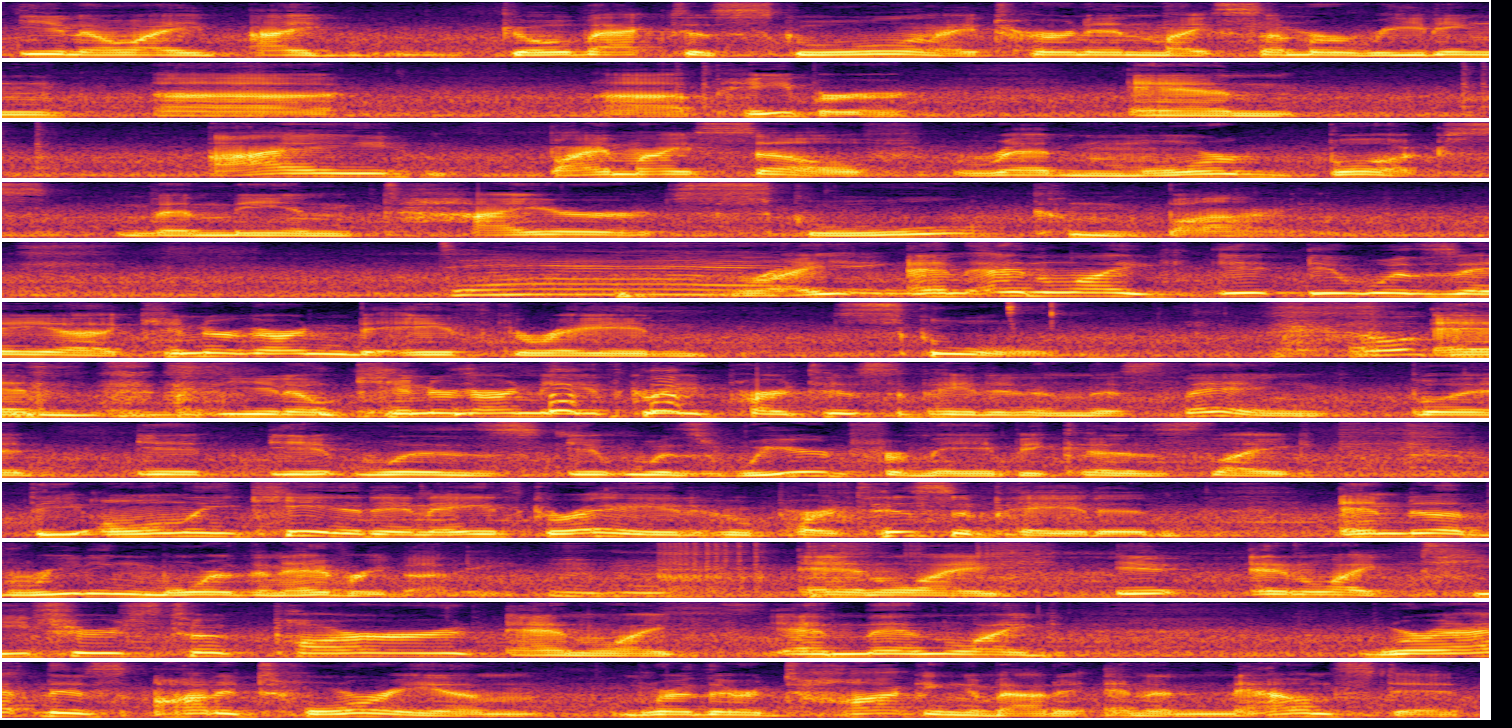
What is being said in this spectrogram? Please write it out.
you know, I I go back to school and I turn in my summer reading uh, uh, paper, and I by myself read more books than the entire school combined Dang. right? And and like it, it was a uh, kindergarten to eighth grade school. Okay. and you know kindergarten to eighth grade participated in this thing but it it was it was weird for me because like the only kid in eighth grade who participated ended up reading more than everybody. And like it and like teachers took part and like and then like we're at this auditorium where they're talking about it and announced it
